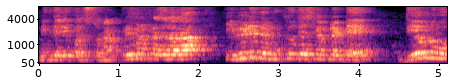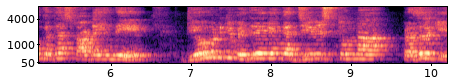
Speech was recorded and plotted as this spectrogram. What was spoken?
నేను తెలియపరుస్తున్నాను. ప్రియమైన ప్రజలారా ఈ వీడియో పేరు ముఖ్య ఉద్దేశం ఏమిటంటే దేవుని ఉగ్రత స్టార్ట్ అయింది దేవునికి వ్యతిరేకంగా జీవిస్తున్న ప్రజలకి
